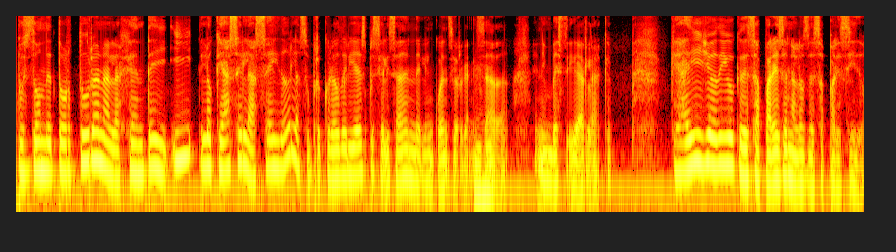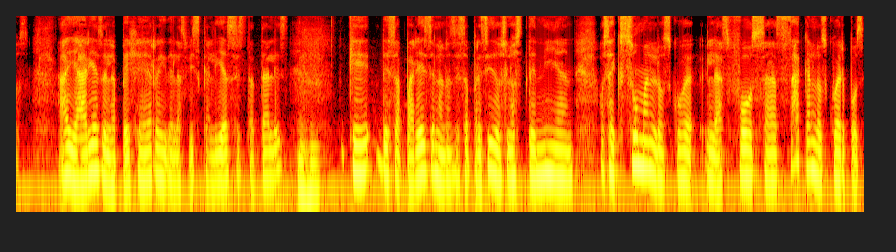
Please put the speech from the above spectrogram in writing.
pues donde torturan a la gente y, lo que hace la CEIDO, la Subprocuraduría especializada en delincuencia organizada, en investigarla, que que ahí yo digo que desaparecen a los desaparecidos. Hay áreas de la PGR y de las fiscalías estatales que desaparecen a los desaparecidos, los tenían, o sea, exhuman los, las fosas, sacan los cuerpos.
